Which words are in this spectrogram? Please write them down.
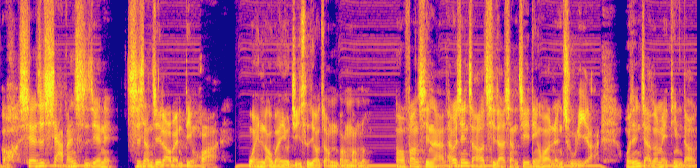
哦，现在是下班时间呢，只想接老板电话。万一老板有急事要找你帮忙呢？哦，放心啦，他会先找到其他想接电话的人处理啦。我先假装没听到。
